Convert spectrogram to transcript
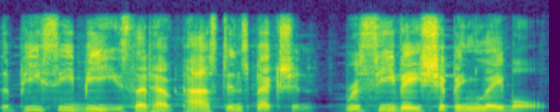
The PCBs that have passed inspection receive a shipping label.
